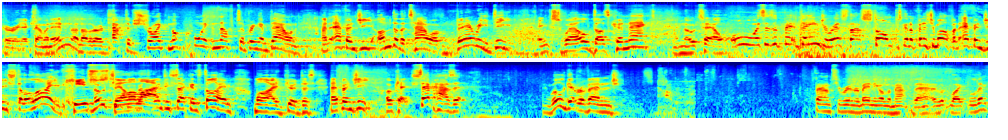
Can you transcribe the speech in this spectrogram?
Courier coming in. Another adaptive strike. Not quite enough to bring him down. And FNG under the tower, very deep. Inkswell does connect. And No Tail. Oh, this is a bit dangerous. That stomp's going to finish him off. And FNG's still alive. He's no still alive. 20 seconds time. My goodness. FNG. Okay, Seb has it. Will get revenge. Bounty rune remaining on the map there. It looked like Limp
